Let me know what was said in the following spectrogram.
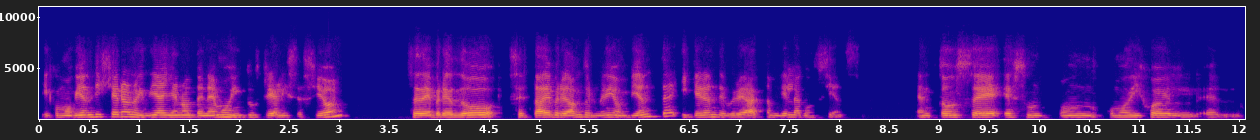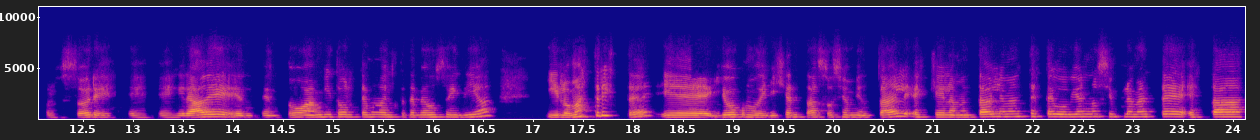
y como bien dijeron, hoy día ya no tenemos industrialización, se está depredando el medio ambiente y quieren depredar también la conciencia. Entonces, es un, como dijo el, profesor, es, grave en, todo ámbito el tema del TTP-11 hoy día. Y lo más triste, eh, yo como dirigente socioambiental, es que lamentablemente este gobierno simplemente está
